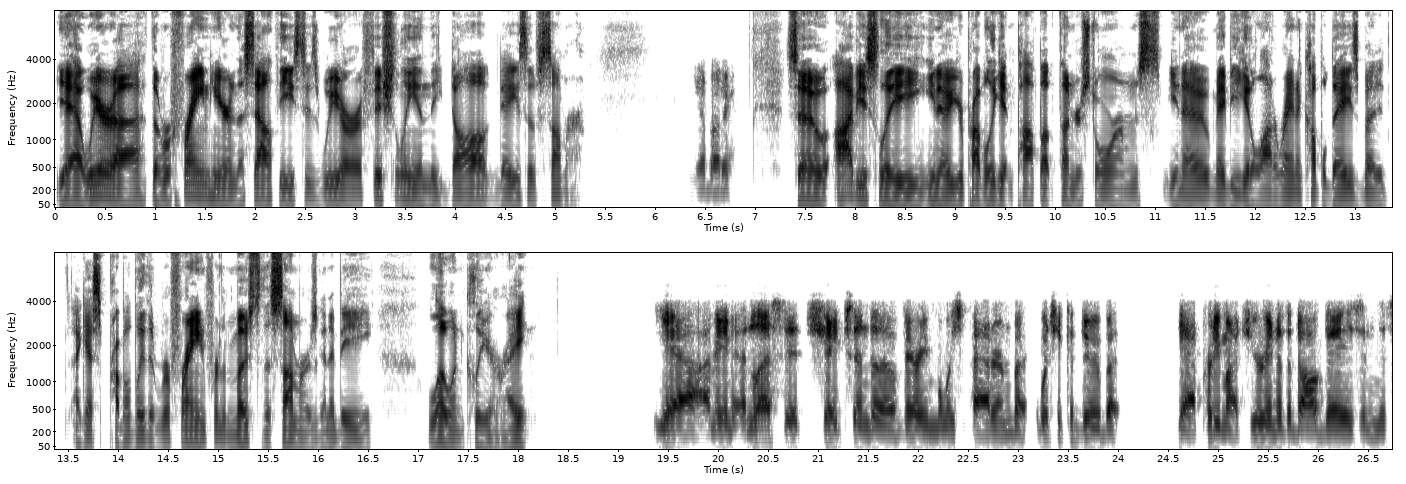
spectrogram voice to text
Yeah, we're uh, the refrain here in the southeast is we are officially in the dog days of summer. Yeah, buddy. So obviously, you know, you're probably getting pop up thunderstorms. You know, maybe you get a lot of rain a couple days, but it, I guess probably the refrain for the most of the summer is going to be low and clear, right? Yeah, I mean, unless it shapes into a very moist pattern, but which it could do, but yeah, pretty much. You're into the dog days, and it's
